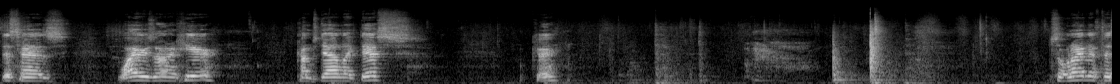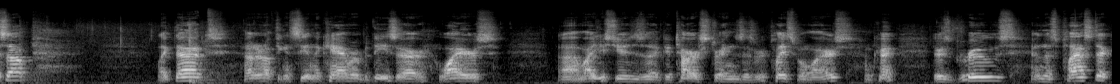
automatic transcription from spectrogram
this has wires on it here. Comes down like this. Okay. So when I lift this up, like that, I don't know if you can see in the camera, but these are wires. Um, I just use uh, guitar strings as replacement wires. Okay. There's grooves in this plastic.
